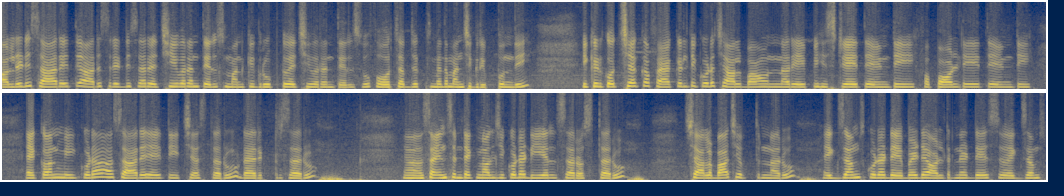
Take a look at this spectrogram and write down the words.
ఆల్రెడీ సార్ అయితే ఆర్ఎస్ రెడ్డి సార్ అచీవర్ అని తెలుసు మనకి గ్రూప్ టూ అచీవర్ అని తెలుసు. ఫోర్ సబ్జెక్ట్స్ మీద మంచి గ్రిప్ ఉంది. ఇక్కడికి వచ్చాక ఫ్యాకల్టీ కూడా చాలా బాగున్నారు. ఏపీ హిస్టరీ అయితే ఏంటి పాలిటీ అయితే ఏంటి ఎకానమీ కూడా సారే టీచ్ చేస్తారు director sir. Science and technology కూడా డిఎల్ సార్ వస్తారు. చాలా బాగా చెప్తున్నారు. ఎగ్జామ్స్ కూడా day by day alternate days exams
